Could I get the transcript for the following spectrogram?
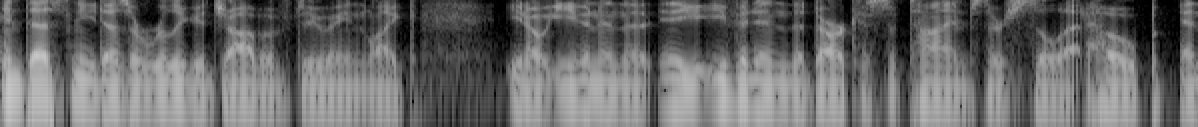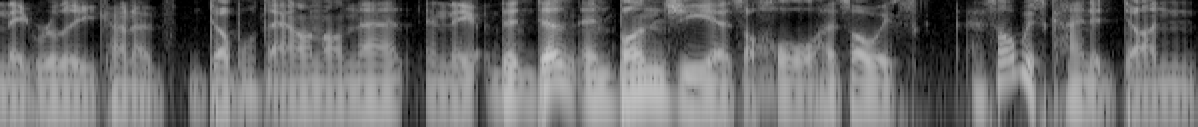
And Destiny does a really good job of doing like, you know, even in the even in the darkest of times, there's still that hope, and they really kind of double down on that. And they that does and Bungie as a whole has always has always kind of done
